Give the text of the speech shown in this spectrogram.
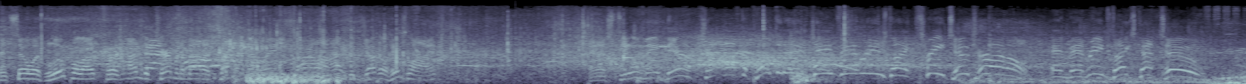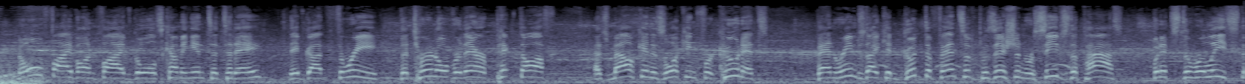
And so with Lupul out for an undetermined amount of time, now Randy Carlyle has to juggle his line. And a steal made there. Shot off the post and in James Van Riemsdyk. 3-2 Toronto. And Van Riemsdyk's got two. No five-on-five goals coming into today. They've got three. The turnover there picked off as Malkin is looking for Kunitz. Van Riemsdyk in good defensive position receives the pass, but it's the release.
